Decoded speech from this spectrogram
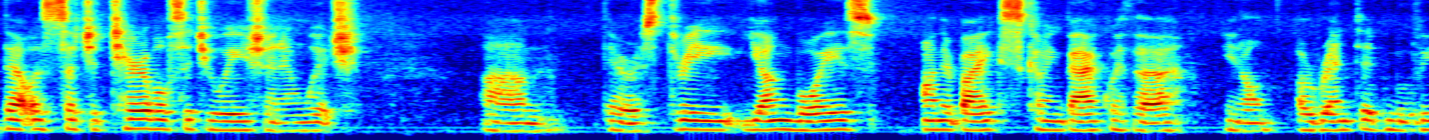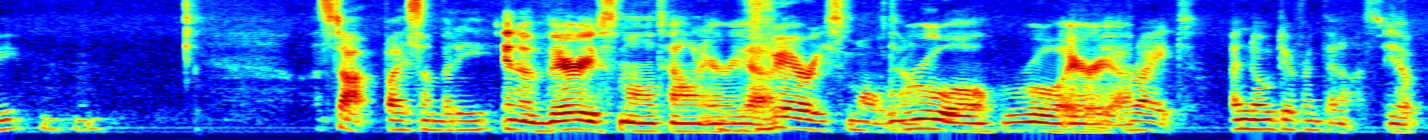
that was such a terrible situation in which um, there was three young boys on their bikes coming back with a you know, a rented movie. Stopped by somebody, In a very small town area. very small town. Rural, rural area. Right. And no different than us. Yep.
